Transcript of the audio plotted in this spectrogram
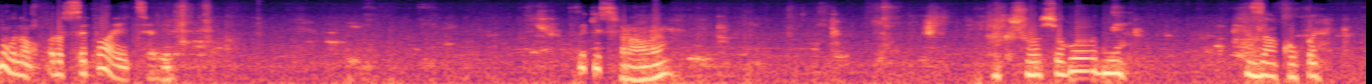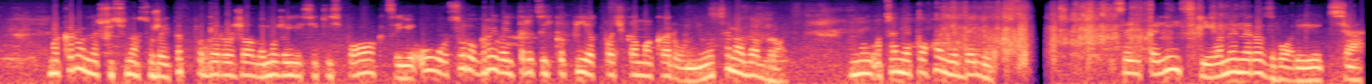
Ну, воно розсипається. Такі справи. Так що сьогодні закупи. Макарони щось у нас вже і так подорожали. Може є якісь по акції. О, 40 гривень 30 копійок пачка макаронів. Оце треба брати. Ну, оце непогані делюкс. Це італійські, вони не розварюються.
